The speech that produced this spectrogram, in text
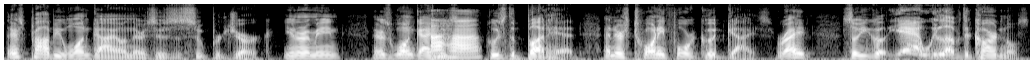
There's probably one guy on there who's a super jerk. You know what I mean? There's one guy Uh-huh. who's, who's the butthead, and there's 24 good guys, right? So you go, yeah, we love the Cardinals.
